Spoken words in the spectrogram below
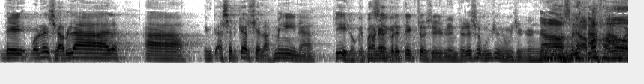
de ponerse a hablar, a en- acercarse a las minas. Sí, lo que Con pasa el es que... pretexto de si le interesa mucho la música. No, señor, por favor.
